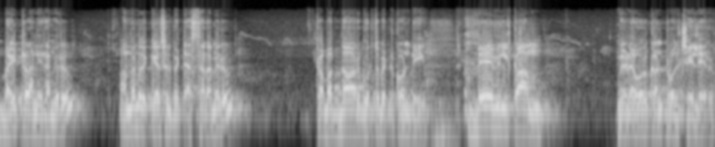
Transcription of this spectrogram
బయట రానిరా మీరు? అందరి మీద కేసులు పెట్టేస్తారా మీరు? కబద్దారు గుర్తుపెట్టుకోండి. డే విల్ కామ్ మీరు ఎవరు కంట్రోల్ చేయలేరు.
